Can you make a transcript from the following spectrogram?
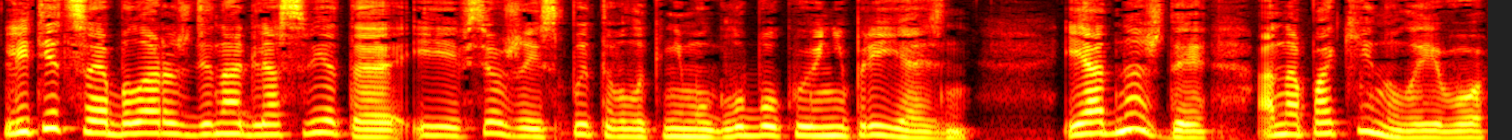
Летиция была рождена для света и все же испытывала к нему глубокую неприязнь. И однажды она покинула его,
